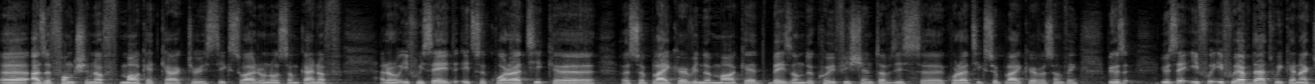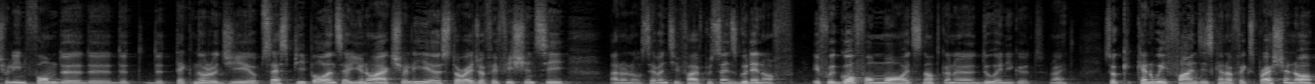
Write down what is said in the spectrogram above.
uh, as a function of market characteristics? So I don't know, some kind of I don't know, if we say it, it's a quadratic uh, a supply curve in the market based on the coefficient of this uh, quadratic supply curve or something? Because you say if we, if we have that, we can actually inform the, the, the, the technology obsessed people and say, you know, actually uh, storage of efficiency, I don't know, 75% is good enough. If we go for more, it's not going to do any good, right? So can we find this kind of expression, or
